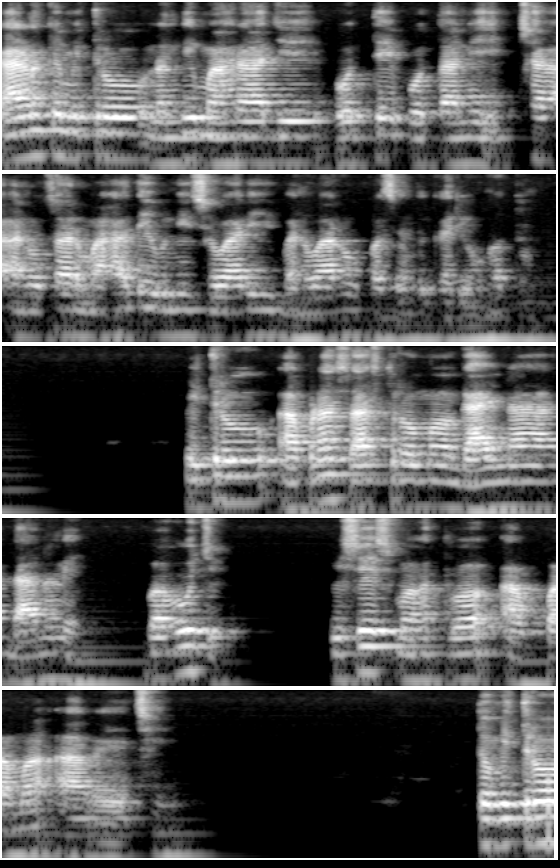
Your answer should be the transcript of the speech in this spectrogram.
કારણ કે મિત્રો, નંદી મહારાજે પોતે પોતાની ઈચ્છા અનુસાર મહાદેવની સવારી બનવાનું પસંદ કર્યું હતું. મિત્રો, આપણા શાસ્ત્રોમાં ગાયના દાનને બહુ જ વિશેષ મહત્વ આપવામાં આવે છે. તો મિત્રો,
